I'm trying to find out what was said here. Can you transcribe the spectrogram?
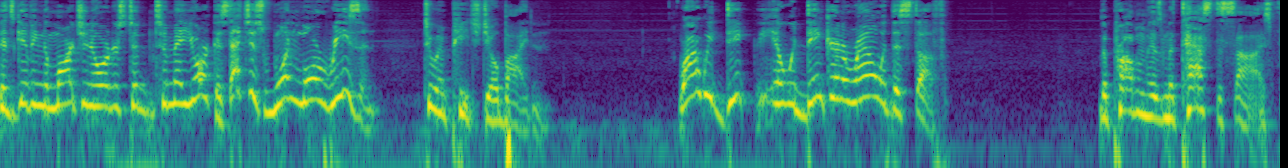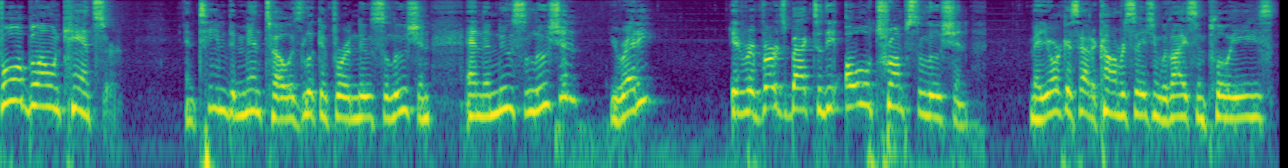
that's giving the marching orders to, to Mayorkas. That's just one more reason to impeach Joe Biden. Why are we dink, you know, we're dinkering around with this stuff? The problem has metastasized, full blown cancer. And Team Demento is looking for a new solution. And the new solution, you ready? It reverts back to the old Trump solution. Mayorkas had a conversation with ICE employees,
